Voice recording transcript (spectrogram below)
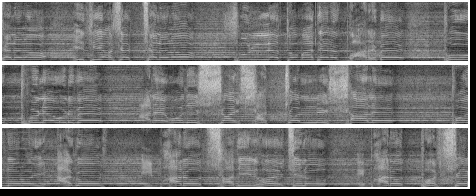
ছেলেরা, ইতিহাসের ছেলেরা শুনলে তোমাদের গর্বে বুক ফুলে উঠবে। আরে উনিশশো সাতচল্লিশ সালে পনেরোই আগস্ট এই ভারত স্বাধীন হয়েছিল। এই ভারতবর্ষে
